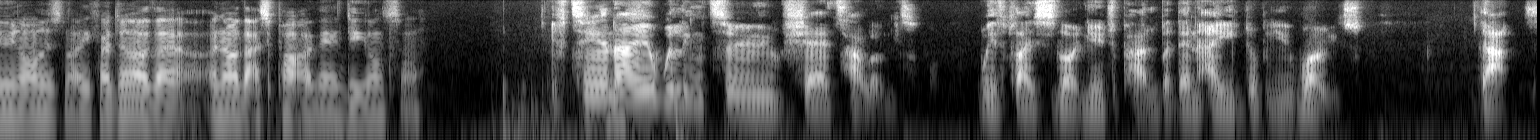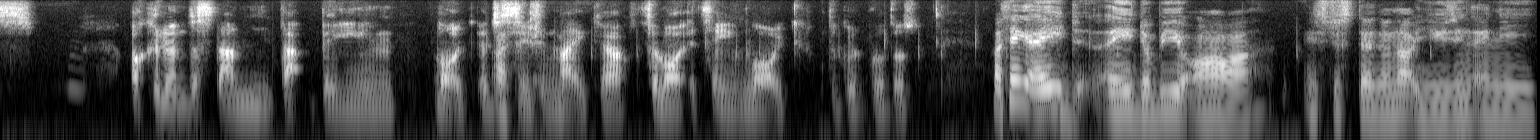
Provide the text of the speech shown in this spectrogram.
who knows? Like I don't know that I know that's part of their deal. So If TNA are willing to share talent with places like New Japan, but then AEW won't, that's I can understand that being like a decision maker for like a team like the Good Brothers. I think A AEW are. It's just that they're not using any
